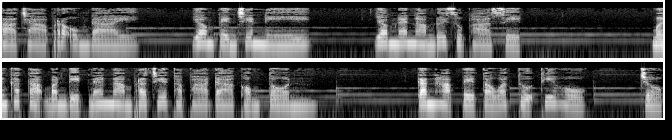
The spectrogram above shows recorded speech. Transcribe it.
ราชาพระองค์ใด ย่อมเป็นเช่นนี้ ย่อมแนะนำด้วยสุภาษิต เหมือนขตะบัณฑิตแนะนำพระเชษฐพาดาของตน กันหะเปตวัตถุที่หกจบ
